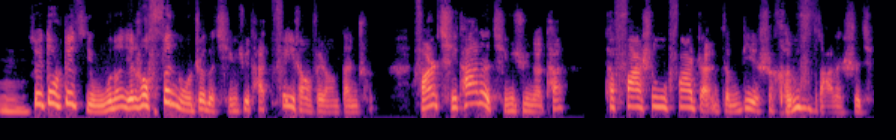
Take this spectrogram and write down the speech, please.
嗯，所以都是对自己无能。也就是说，愤怒这个情绪它非常非常单纯，反而其他的情绪呢，它它发生发展怎么地是很复杂的事情。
